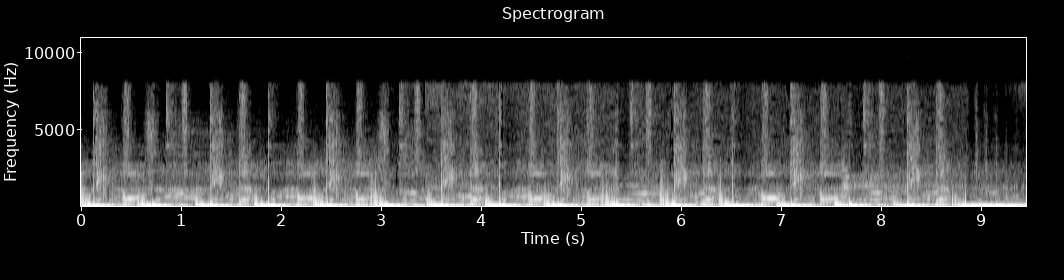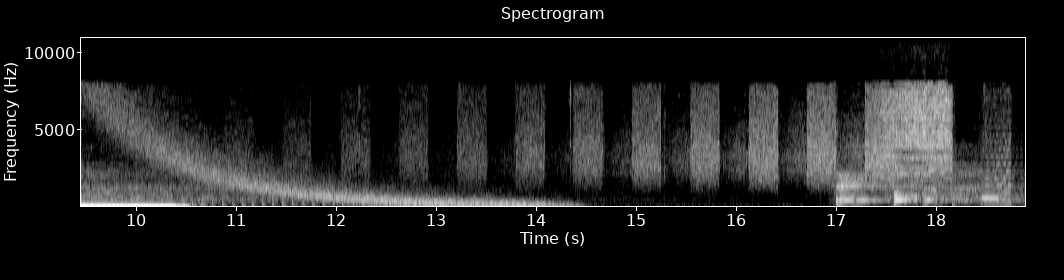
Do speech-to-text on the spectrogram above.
Hold up.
